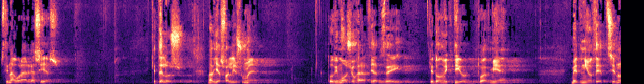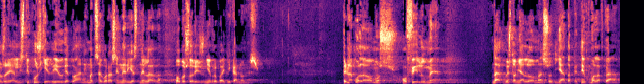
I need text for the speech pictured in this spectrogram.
στην αγορά εργασίας. Και τέλος, να διασφαλίσουμε το δημόσιο χαρακτήρα της ΔΕΗ και των δικτύων του ΑΔΜΙΕ με την υιοθέτηση ενός ρεαλιστικού σχεδίου για το άνοιγμα της αγοράς ενέργειας στην Ελλάδα όπως ορίζουν οι ευρωπαϊκοί κανόνες. Πριν απ' όλα όμως οφείλουμε να έχουμε στο μυαλό μας ότι για να τα πετύχουμε όλα αυτά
